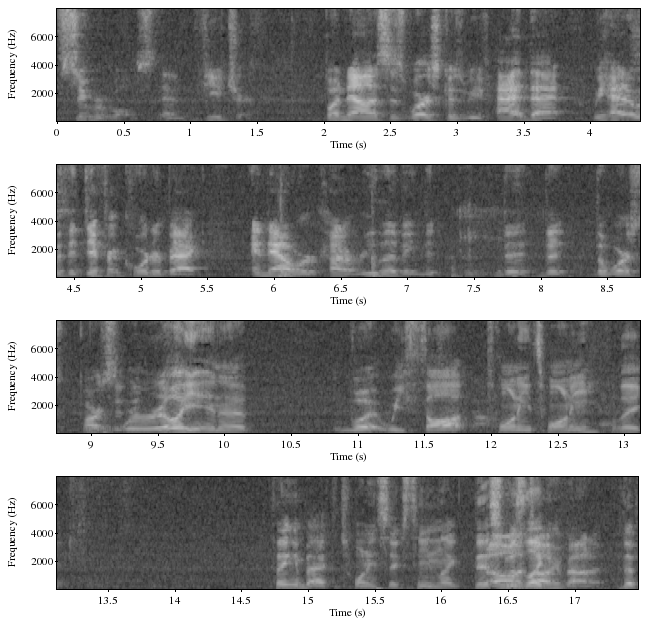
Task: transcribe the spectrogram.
Super Bowls and future. But now this is worse because we've had that. We had it with a different quarterback, and now we're kind of reliving the the, the, the worst parts of we're really in a what we thought 2020 like thinking back to 2016 like this I don't was like talk about it. the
